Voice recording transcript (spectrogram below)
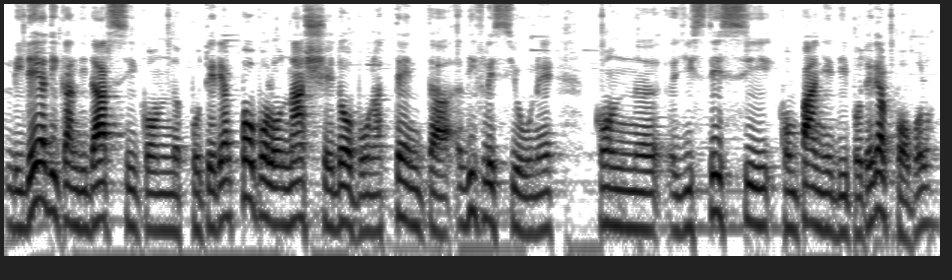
L'idea di candidarsi con Potere al Popolo nasce dopo un'attenta riflessione con eh, gli stessi compagni di Potere al Popolo,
